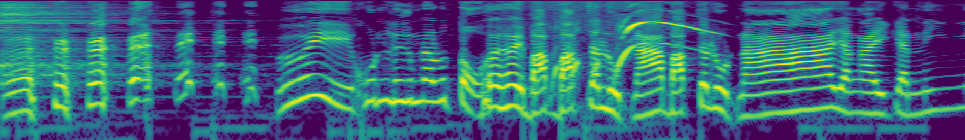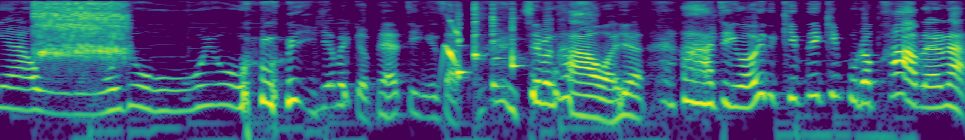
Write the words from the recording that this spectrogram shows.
เออเฮ้ยคุณลืมนารุโตะเฮ้ยเฮ้ยบัฟบัฟจะหลุดนะ บัฟจะหลุดนะ ยังไงกันเนี่ยโอ้ยโอ้ยโอ้ยโอ้ยเฮียไม่เกือบแพ้จริงไอ้สัสใช่บังคาวอะเฮียอ่าจริงเหรอเฮ้ยคลิปนี้คลิปคุณภาพเลยนะ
